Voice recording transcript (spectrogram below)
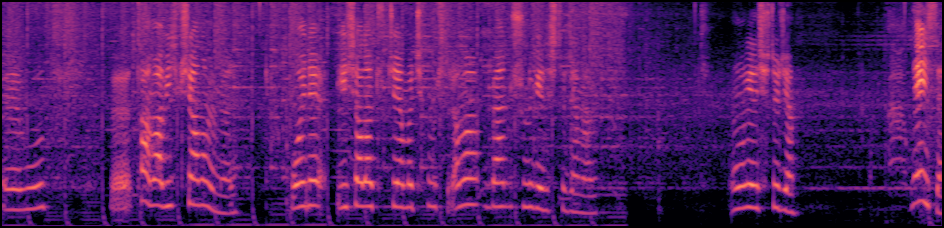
E, wood. E, tamam abi hiçbir şey anlamıyorum yani. Bu oyuna inşallah Türkçe ama çıkmıştır ama ben şunu geliştireceğim abi. Onu geliştireceğim. Neyse.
